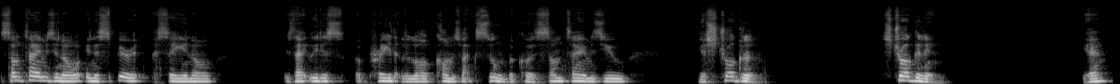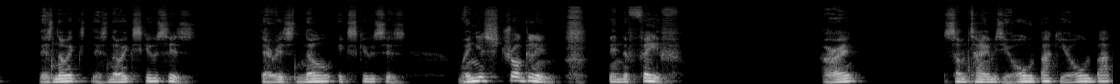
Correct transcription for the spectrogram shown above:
sometimes, you know, in the spirit, I say, you know, it's like we just pray that the Lord comes back soon because sometimes you you struggle, struggling. Yeah, there's no there's no excuses. There is no excuses when you're struggling in the faith. All right. Sometimes you hold back, you hold back,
